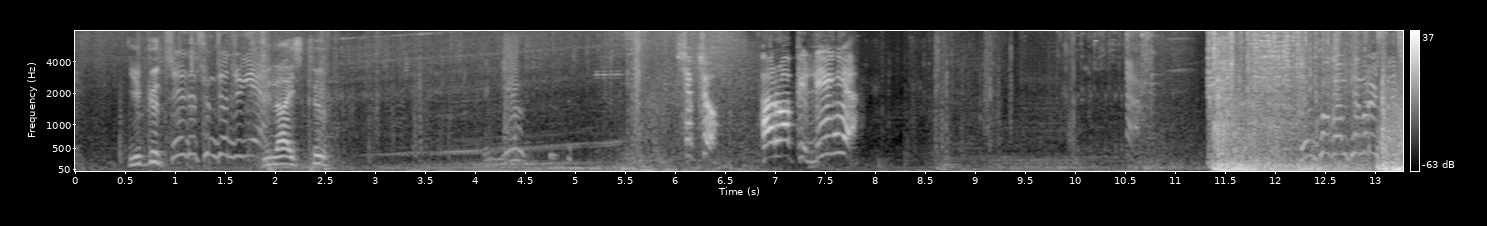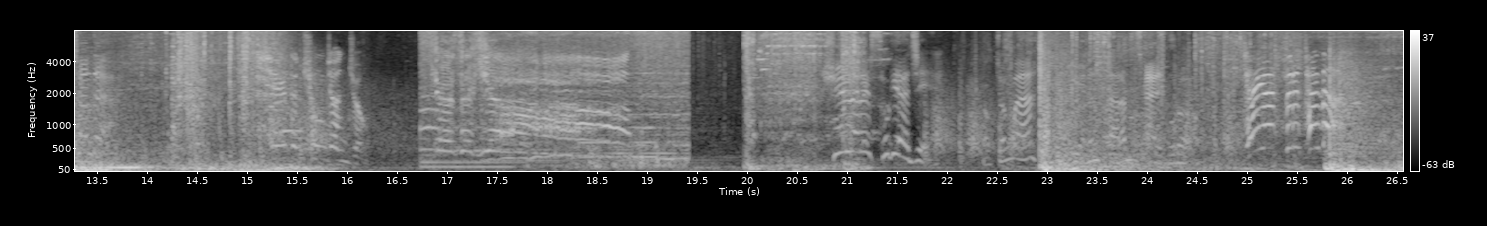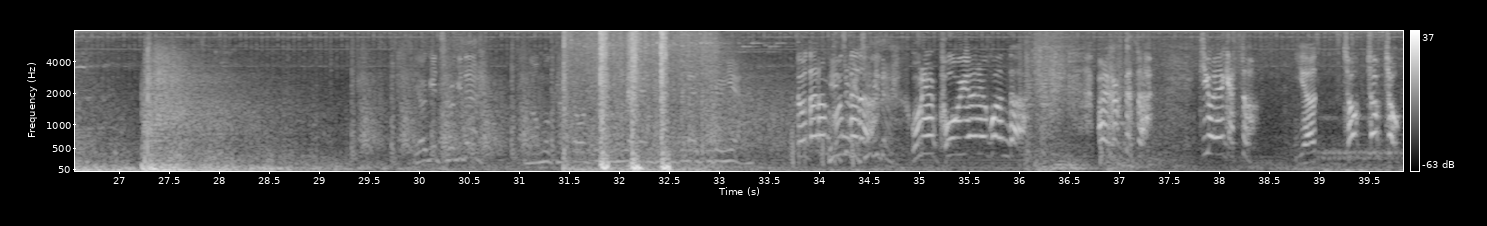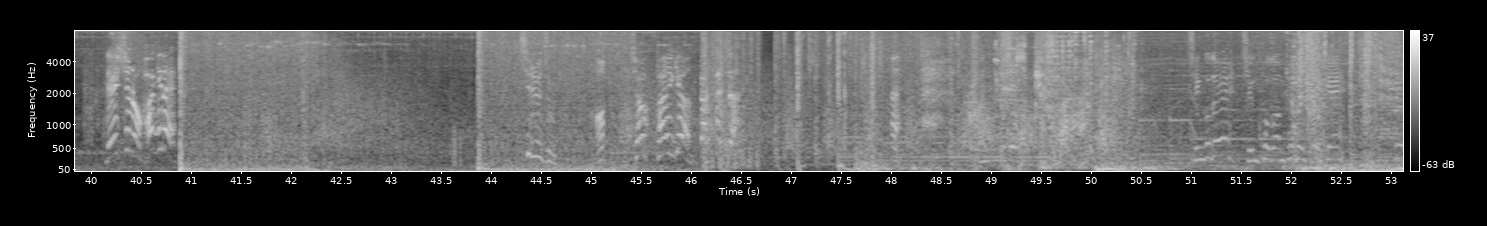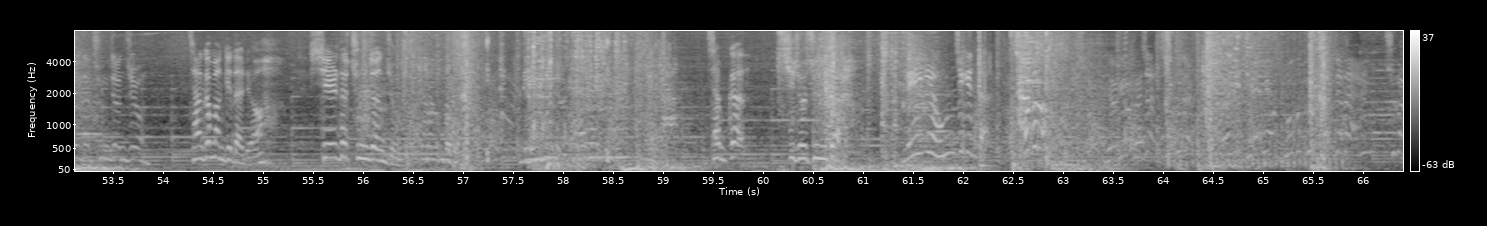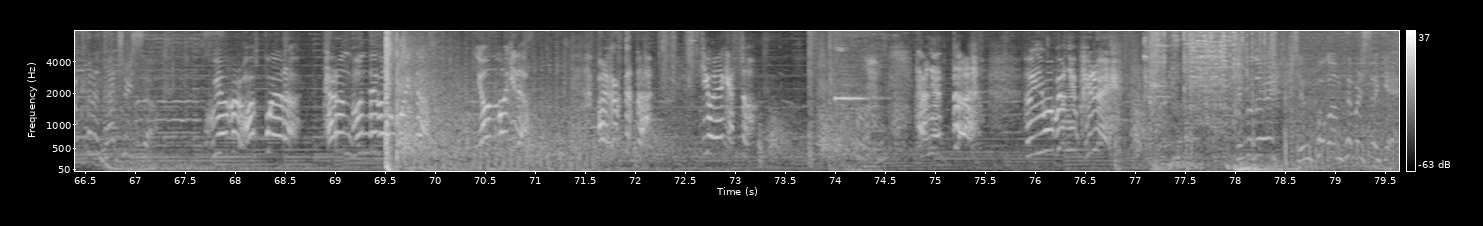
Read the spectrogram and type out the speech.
You good. 실드 충전 중이야. You nice too. You. 10초. 바로 앞이 링이야. 증폭 엄폐물을 설치한다. 실드 충전 중. 쉴라를 소개하지. 걱정 마. 얘는 사람 잘 물어. 제일 스리탈다. 여기 저기다. 너무 가까워서 흥분할 지경이야. 또 다른 군대다. 우리를 보유하려고 한다. 발각됐다. 뛰어야겠어. 야, 적, 적, 적. 내 신호 확인해. 치료 중. 어, 적 발견. 딱 됐다. 문제시켰다. 친구들, 증폭 원패물 쓸게. 실드 충전 중. 잠깐만 기다려. 실드 충전 중. 링이 사라졌습니다. 잠깐 치료 중이다. 링이 움직인다. 서둘러. 여기로 가자, 친구들. 여기 대형 보급품 상자다. 추가칸은 닫혀 있어. 구역을 확보해라. 다른 분대가 오고 있다. 연막이다. 발각됐다. 뛰어야겠어. 당했다. 의무병이 필요해. 친구들, 증폭 원패물 쓸게.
